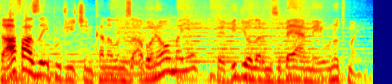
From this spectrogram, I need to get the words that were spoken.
Daha fazla ipucu için kanalımıza abone olmayı ve videolarımızı beğenmeyi unutmayın.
